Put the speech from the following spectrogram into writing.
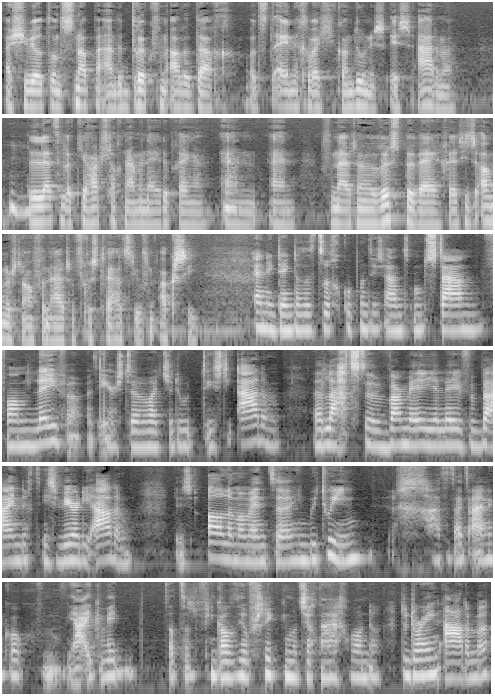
als je wilt ontsnappen aan de druk van alle dag, wat is het enige wat je kan doen, is, is ademen. Mhm. Letterlijk je hartslag naar beneden brengen. En, en vanuit een rust bewegen is iets anders dan vanuit een frustratie of een actie. En ik denk dat het terugkoppelend is aan het ontstaan van leven. Het eerste wat je doet is die adem. Het laatste waarmee je leven beëindigt is weer die adem. Dus alle momenten in between gaat het uiteindelijk ook. Ja, ik weet dat, vind ik altijd heel verschrikkelijk. Iemand zegt nou gewoon er doorheen ademen.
